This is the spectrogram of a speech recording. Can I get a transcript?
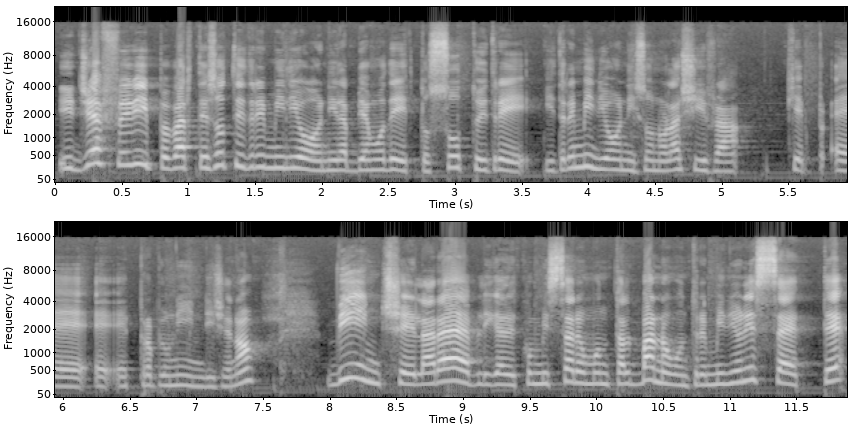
Il GF VIP parte sotto i 3 milioni, l'abbiamo detto, sotto i 3, i 3 milioni sono la cifra che è, è- è proprio un indice, no? Vince la replica del commissario Montalbano con 3 milioni e 7.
